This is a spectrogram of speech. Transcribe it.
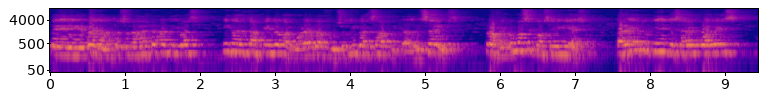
Eh, bueno, estas son las alternativas y nos están pidiendo calcular la función inversa aplicada en 6. Profe, ¿cómo se conseguiría eso? Para ello tú tienes que saber cuál es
